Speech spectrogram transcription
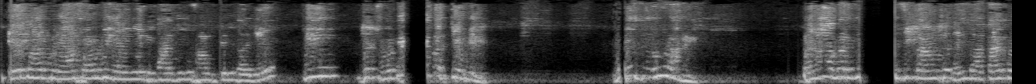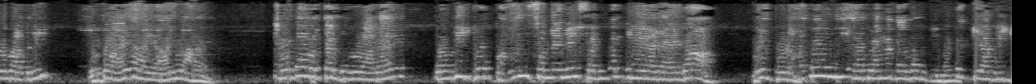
एक बार प्रयास और भी करेंगे विकास जी के साथ करके कि जो छोटे बच्चे हैं, वो ज़रूर आए। बड़ा अगर किसी काम से नहीं जाता है, कोई बात नहीं। वो तो आएगा आएगा आ रहा है छोटा बच्चा ज़रूर आ जाए, क्योंकि जो बाल समय में संकल्प लिया जाएगा वो बुढ़ापे में भी अचानक अगर भटक गया बीच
